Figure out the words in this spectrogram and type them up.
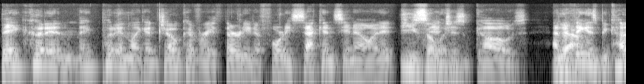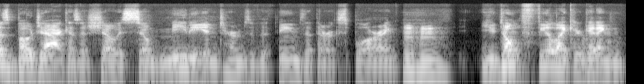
They couldn't. They put in like a joke every thirty to forty seconds, you know, and it just, Easily. it just goes. And Yeah. the thing is, because BoJack as a show is so meaty in terms of the themes that they're exploring, Mhm. you don't feel like you're getting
